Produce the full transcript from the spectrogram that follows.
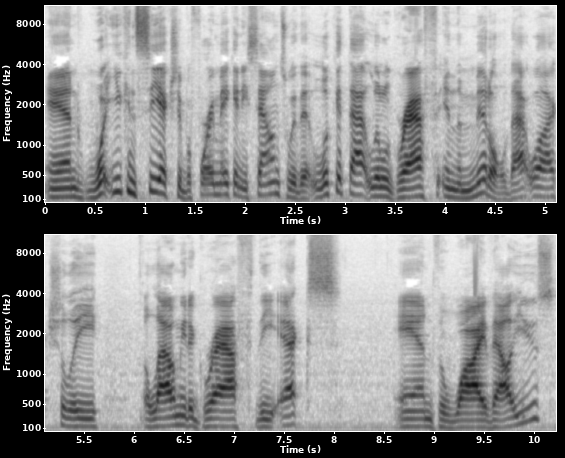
And what you can see actually, before I make any sounds with it, look at that little graph in the middle. That will actually allow me to graph the X and the Y values.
